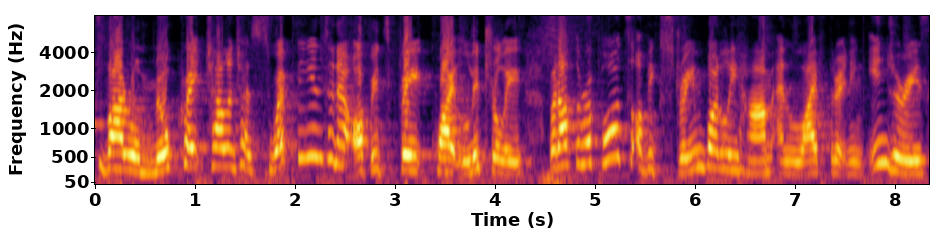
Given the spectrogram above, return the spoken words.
TikTok's viral milk crate challenge has swept the internet off its feet quite literally, but after reports of extreme bodily harm and life-threatening injuries,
